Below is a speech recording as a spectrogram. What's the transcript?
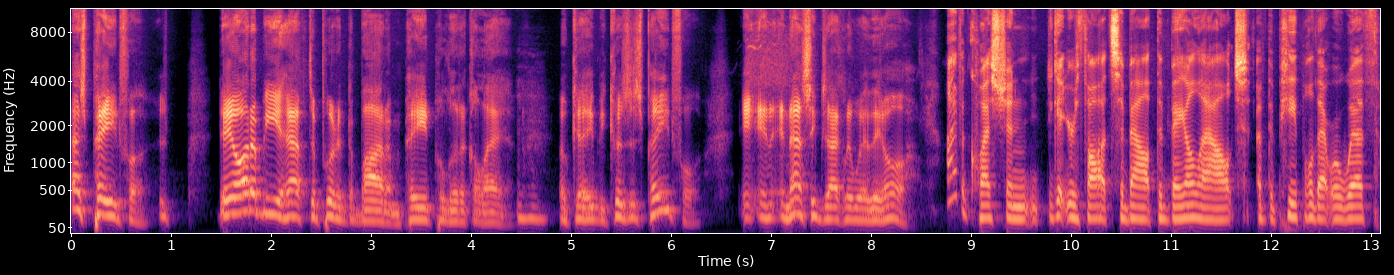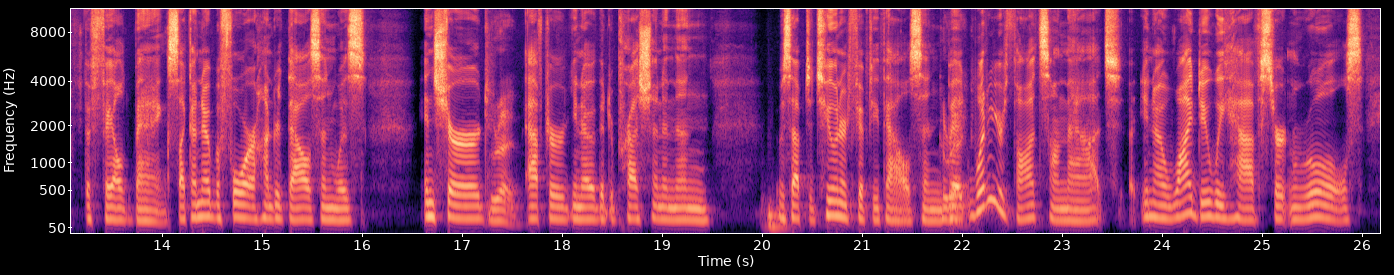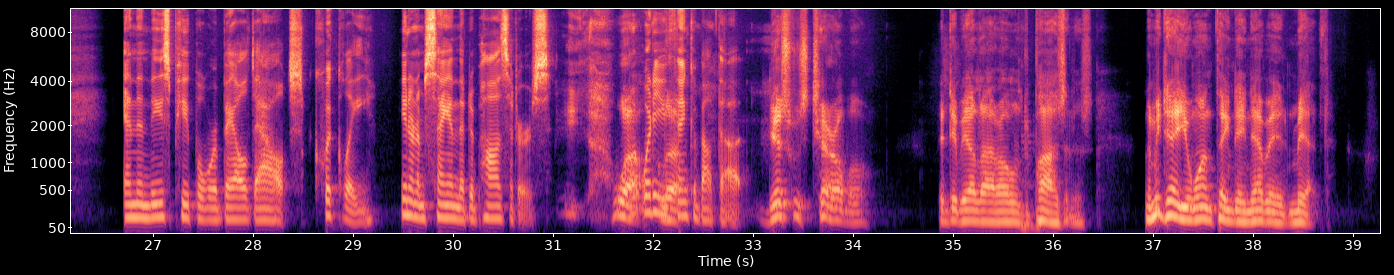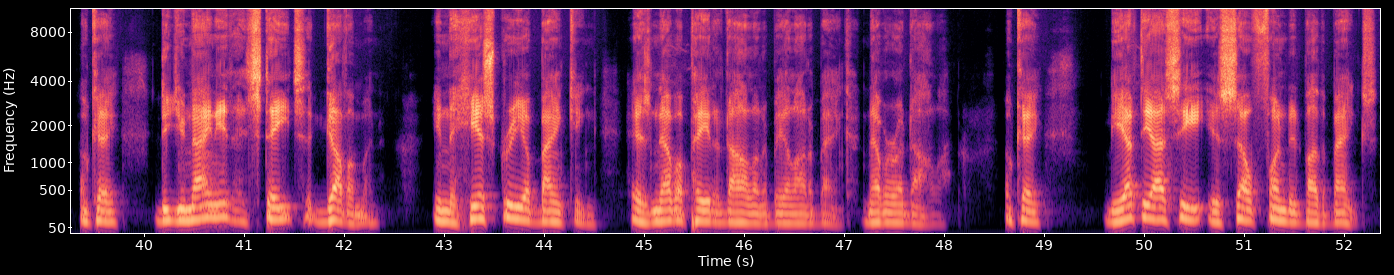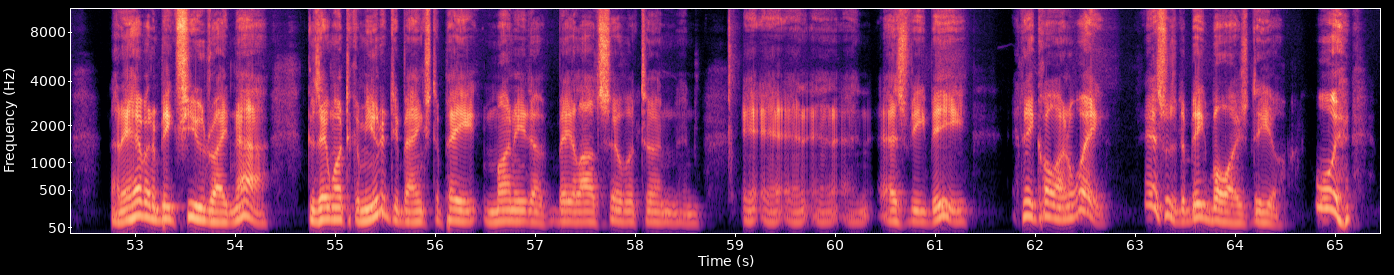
that's paid for. They ought to be, you have to put at the bottom, paid political ad, mm-hmm. okay, because it's paid for. And, and that's exactly where they are. I have a question to get your thoughts about the bailout of the people that were with the failed banks. Like I know before 100,000 was insured right. after, you know, the depression and then it was up to 250,000. But what are your thoughts on that? You know, why do we have certain rules and then these people were bailed out quickly? You know what I'm saying, the depositors. Well, what, what do you look, think about that? This was terrible that they bailed out all the depositors. Let me tell you one thing they never admit. Okay. The United States government in the history of banking has never paid a dollar to bail out a bank, never a dollar. Okay. The FDIC is self funded by the banks. Now, they're having a big feud right now because they want the community banks to pay money to bail out Silverton and, and, and, and SVB. They're going, wait, this was the big boys' deal.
